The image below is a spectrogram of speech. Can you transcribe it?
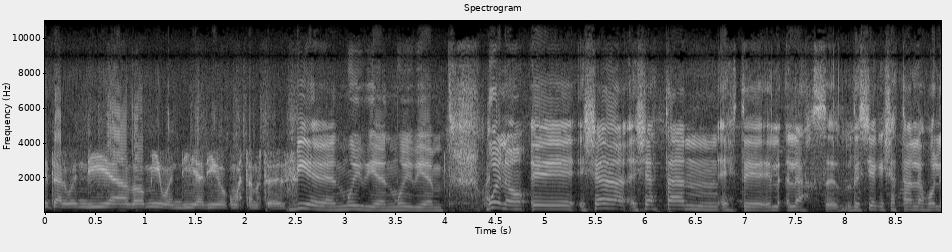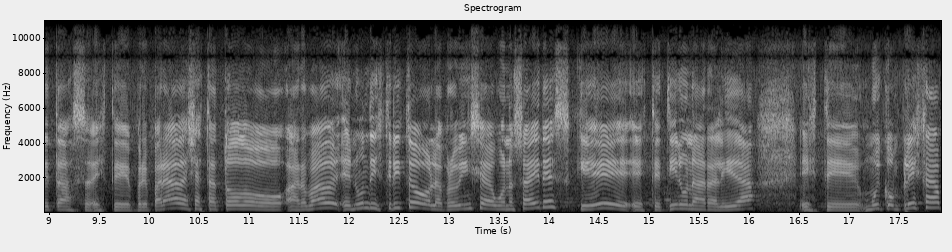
¿Qué tal? Buen día, Domi. Buen día, Diego. ¿Cómo están ustedes? Bien, muy bien, muy bien. Bueno, eh, ya, ya están, este, las, decía que ya están las boletas este, preparadas, ya está todo armado en un distrito, la provincia de Buenos Aires, que este, tiene una realidad este, muy compleja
